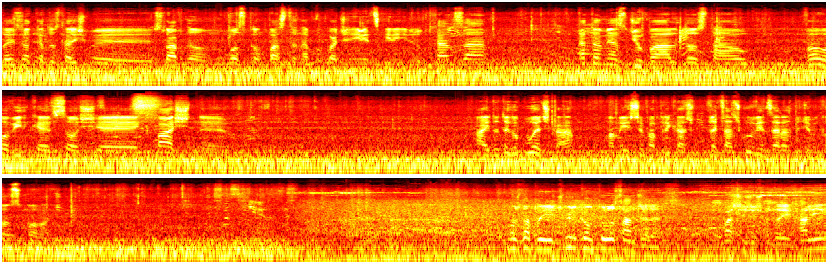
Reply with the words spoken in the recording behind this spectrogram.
Do jedzonka dostaliśmy sławną włoską pastę na pokładzie niemieckiej linii Lufthansa. Natomiast Dziubal dostał wołowinkę w sosie kwaśnym. A i do tego bułeczka. Mamy jeszcze paprykarz w plecaczku, więc zaraz będziemy konsumować. Można powiedzieć Welcome to Los Angeles. Właśnie żeśmy dojechali,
